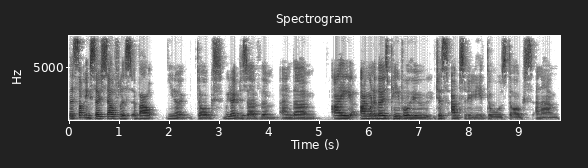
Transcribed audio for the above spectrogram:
there's something so selfless about you know dogs. We don't deserve them, and um, I I'm one of those people who just absolutely adores dogs, and um,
